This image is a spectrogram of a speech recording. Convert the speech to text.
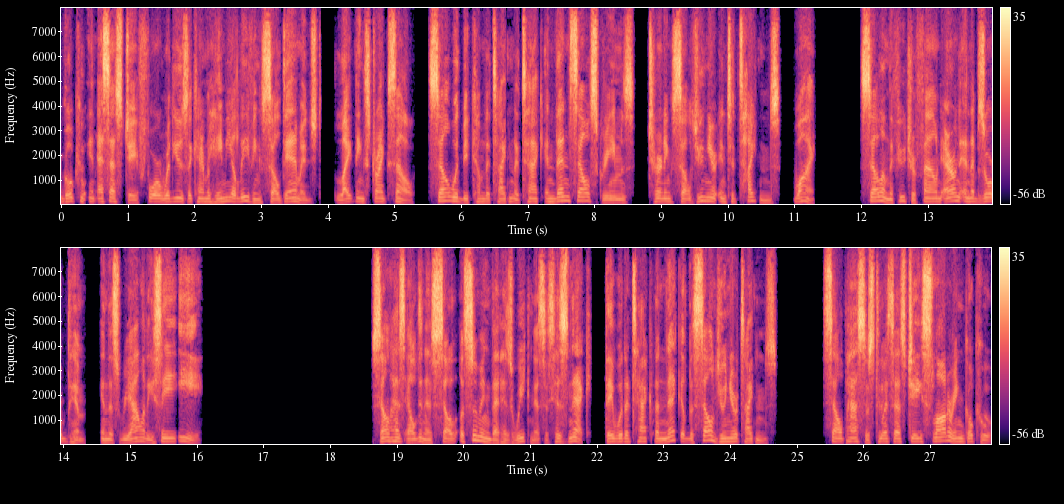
Goku in SSJ-4 would use a Kamehameha leaving Cell damaged, lightning strike Cell, Cell would become the Titan attack and then Cell screams, turning Cell Jr. into Titans, why? Cell in the future found Eren and absorbed him, in this reality CE. Cell has Elden as Cell assuming that his weakness is his neck, they would attack the neck of the Cell Junior Titans. Cell passes to SSJ slaughtering Goku.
